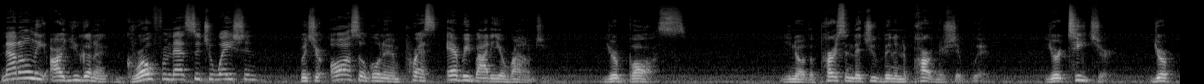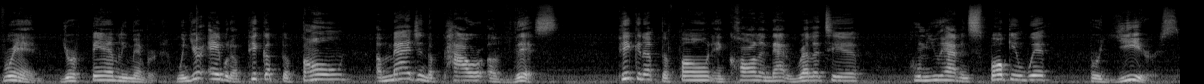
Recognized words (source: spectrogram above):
Not only are you going to grow from that situation, but you're also going to impress everybody around you your boss, you know, the person that you've been in a partnership with, your teacher, your friend, your family member. When you're able to pick up the phone, imagine the power of this picking up the phone and calling that relative whom you haven't spoken with for years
